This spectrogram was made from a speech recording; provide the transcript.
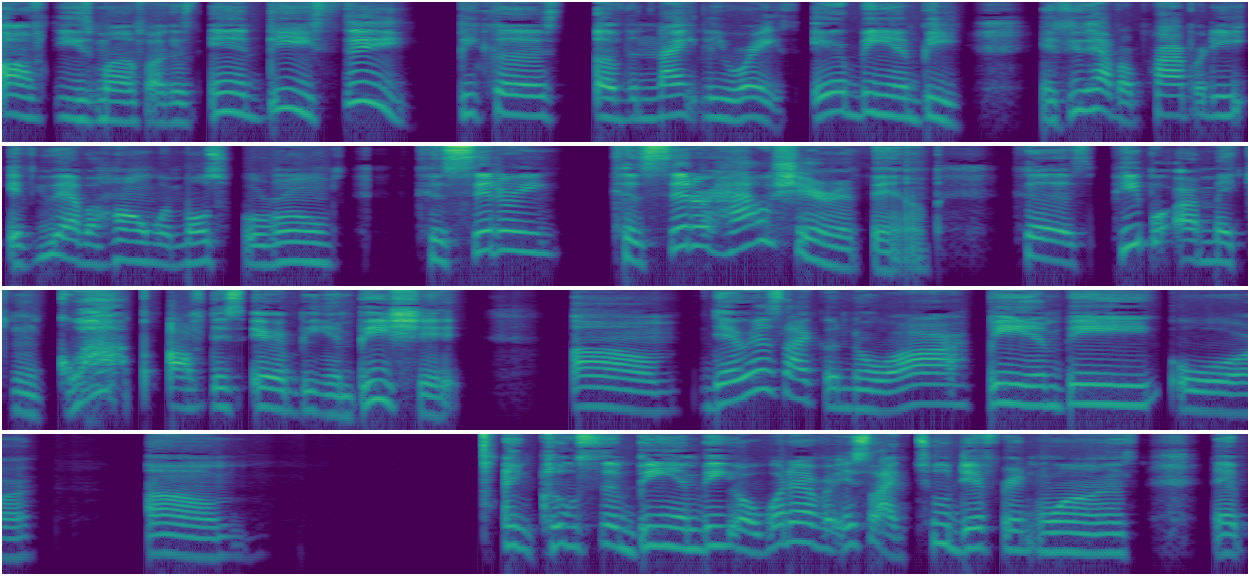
off these motherfuckers in DC because of the nightly rates. Airbnb. If you have a property, if you have a home with multiple rooms, considering consider house sharing them. Cause people are making guap off this Airbnb shit. Um, there is like a Noirbnb or um inclusive B&B or whatever. It's like two different ones that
